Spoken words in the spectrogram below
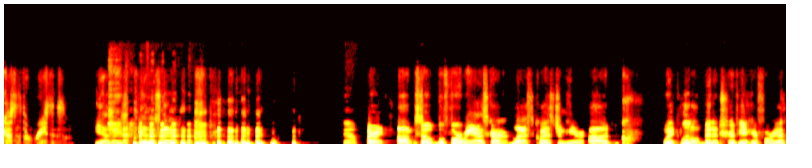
because of the racism. Yeah, there's, yeah, that's there. Yeah. All right. Um, so before we ask our last question here, uh, quick little bit of trivia here for you.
